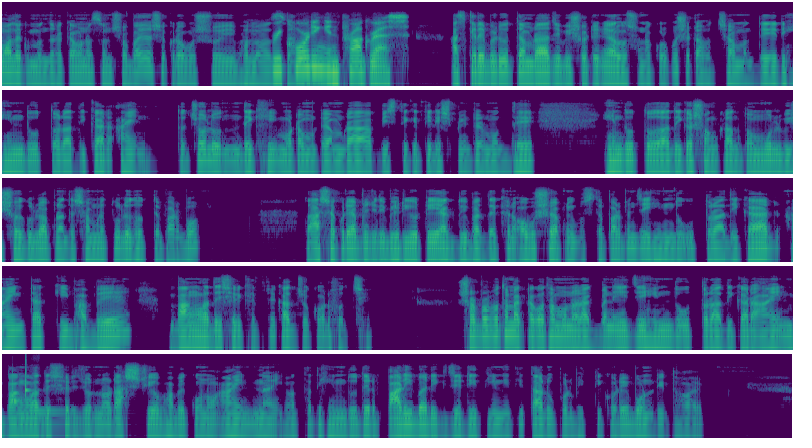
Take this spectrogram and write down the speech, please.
বন্ধুরা কেমন আছেন সবাই? আশা করি অবশ্যই ভালো আছেন। In progress. আজকের এই ভিডিওতে আমরা যে বিষয়টি নিয়ে আলোচনা করব সেটা হচ্ছে আমাদের হিন্দু উত্তরাধিকার আইন। তো চলুন দেখি মোটামুটি আমরা ২০ থেকে ৩০ মিনিটের মধ্যে হিন্দু উত্তরাধিকার সংক্রান্ত মূল বিষয়গুলো আপনাদের সামনে তুলে ধরতে পারব। তো আশা করি আপনি যদি ভিডিওটি এক দুইবার দেখেন অবশ্যই আপনি বুঝতে পারবেন যে হিন্দু উত্তরাধিকার আইনটা কীভাবে বাংলাদেশের ক্ষেত্রে কার্যকর হচ্ছে। সর্বপ্রথম একটা কথা মনে রাখবেন এই যে হিন্দু উত্তরাধিকার আইন বাংলাদেশের জন্য রাষ্ট্রীয়ভাবে কোনো আইন নাই। অর্থাৎ হিন্দুদের পারিবারিক যে রীতিনীতি তার উপর ভিত্তি করে বণ্টিত হয়।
